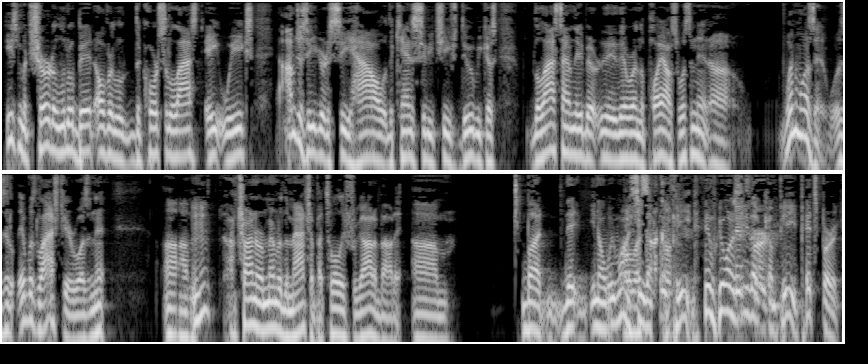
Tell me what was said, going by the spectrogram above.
he's matured a little bit over the course of the last eight weeks. I'm just eager to see how the Kansas City Chiefs do because the last time they they, were in the playoffs, wasn't it? Uh, when was it? Was it? It was last year, wasn't it? Um, mm-hmm. I'm trying to remember the matchup. I totally forgot about it. Um, but they, you know, we want to oh, see them compete. we want to see them compete. Pittsburgh.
